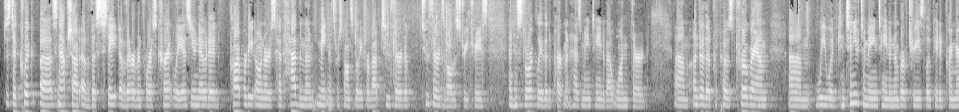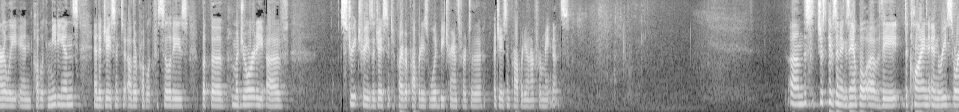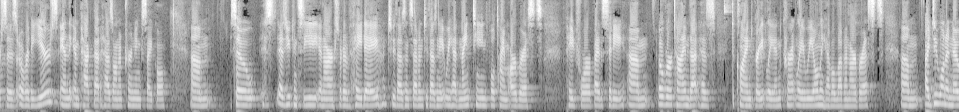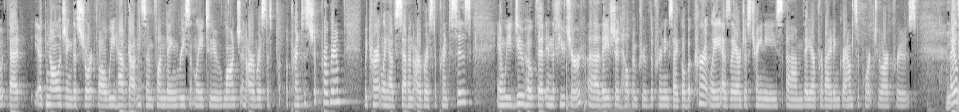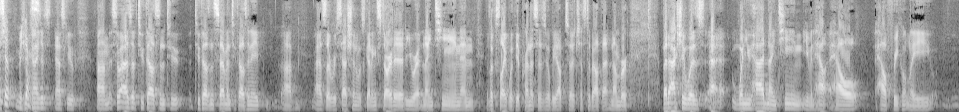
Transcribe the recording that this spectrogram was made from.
Just a quick uh, snapshot of the state of the urban forest currently. As you noted, property owners have had the maintenance responsibility for about two thirds of, all the street trees, and historically the department has maintained about one third. Um, under the proposed program, um, we would continue to maintain a number of trees located primarily in public medians and adjacent to other public facilities, but the majority of street trees adjacent to private properties would be transferred to the adjacent property owner for maintenance. Um, this just gives an example of the decline in resources over the years and the impact that has on a pruning cycle. Um, so, as you can see in our sort of heyday, 2007, 2008, we had 19 full time arborists paid for by the city. Um, over time, that has declined greatly, and currently we only have 11 arborists. Um, I do want to note that acknowledging this shortfall, we have gotten some funding recently to launch an arborist apprenticeship program. We currently have seven arborist apprentices. And we do hope that in the future uh, they should help improve the pruning cycle. But currently, as they are just trainees, um, they are providing ground support to our crews. I also, Michelle, can I just ask you? Um, so as of 2002, 2007, 2008, uh, as the recession was getting started, you were at 19, and it looks like with the apprentices you'll be up to just about that number. But actually, was uh, when you had 19, even how how how frequently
